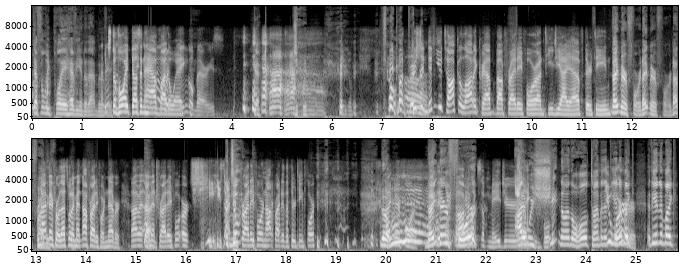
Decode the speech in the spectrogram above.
definitely play heavy into that movie. Which the Void doesn't have, by the way. Dingleberries. But Christian, didn't you talk a lot of crap about Friday 4 on TGIF 13? Nightmare four, Nightmare four, not Friday. Nightmare 4, that's what I meant. Not Friday 4, never. I meant, I meant Friday 4, or jeez, I meant Friday 4, not Friday the 13th 4. No, Nightmare 4. Nightmare Didn't you talk four. like some major. I like, was bull- shitting on the whole time, and at You the end, I'm were. like, at the end, I'm like,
